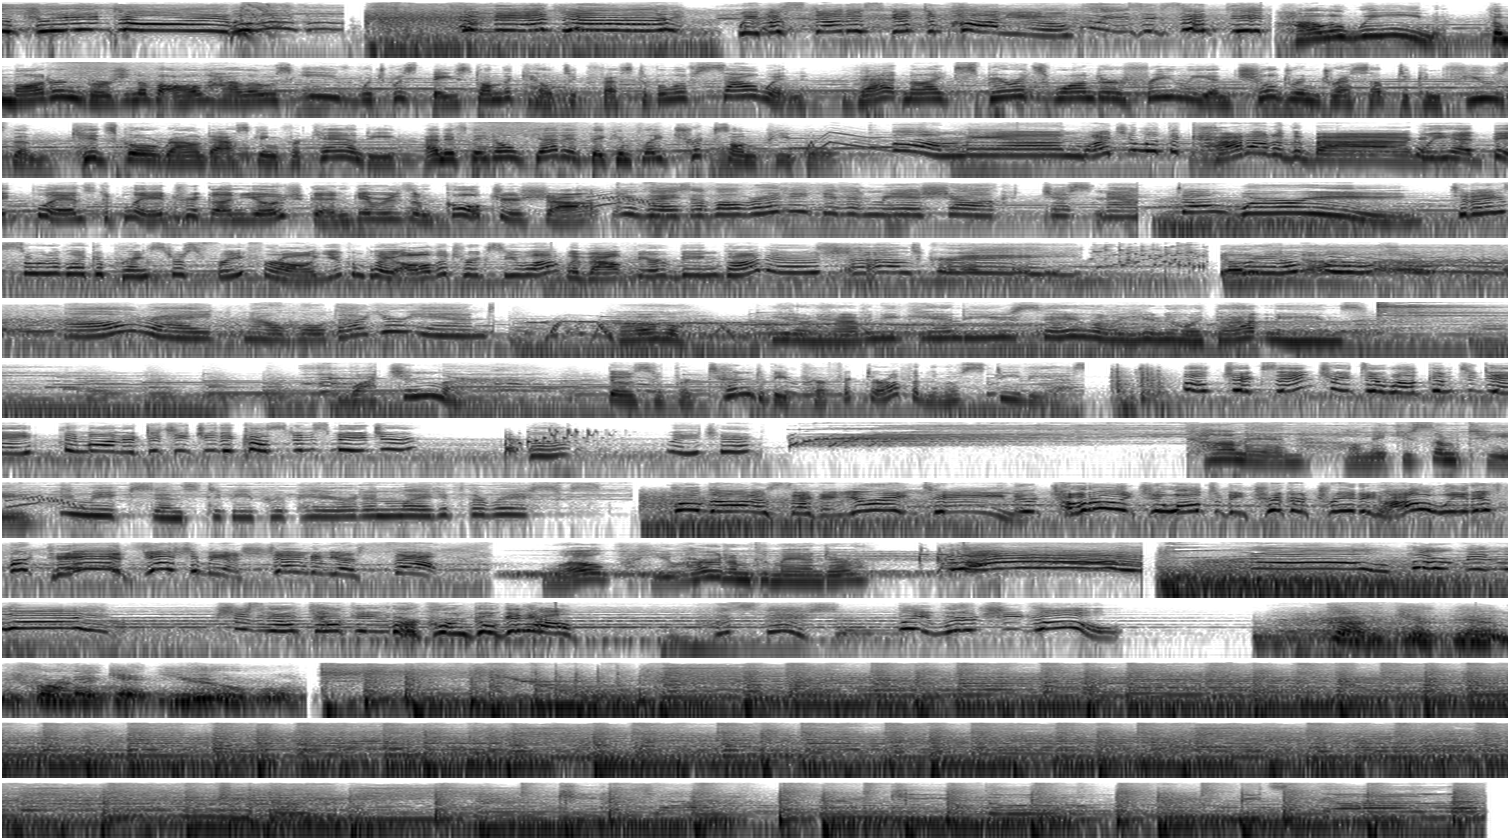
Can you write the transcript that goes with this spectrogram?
Halloween, the modern version of All Hallows Eve, which was based on the Celtic festival of Samhain. That night, spirits wander freely and children dress up to confuse them. Kids go around asking for candy, and if they don't get it, they can play tricks on people. Oh man, why'd you let the cat out of the bag? We had big plans to play a trick on Yoshika and give her some culture shock. You guys have already given me a shock just now. Don't worry. Today's sort of like a prankster's free-for-all. You can play all the tricks you want without fear of being punished. Sounds great. All right, now hold out your hand. Oh, you don't have any candy, you say? Well, you know what that means. Watch and learn. Those who pretend to be perfect are often the most devious. Both tricks and treats are welcome today. I'm honored to teach you the customs, Major. Huh? Major? Come in. I'll make you some tea. It makes sense to be prepared in light of the risks. Hold on a second, you're 18! You're totally too old to be trick-or-treating! Halloween is for kids! You should be ashamed of yourself! Welp, you heard him, Commander. Ah! No! Hartman, why? She's not talking! Barkhorn, go get help! What's this? Wait, where'd she go? Gotta get them before they get you.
